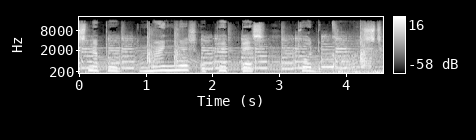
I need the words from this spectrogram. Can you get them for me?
lyssnar på Magnus och Peppes podcast.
